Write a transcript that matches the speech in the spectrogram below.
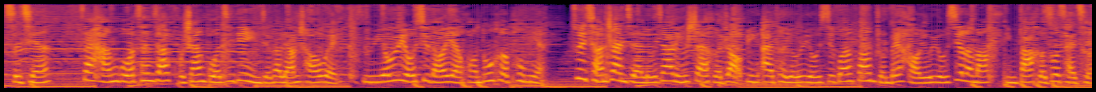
此前在韩国参加釜山国际电影节的梁朝伟与《鱿鱼游戏》导演黄东赫碰面，最强战警刘嘉玲晒合照，并艾特《鱿鱼游戏》官方准备好《鱿鱼游戏》了吗？引发合作猜测。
